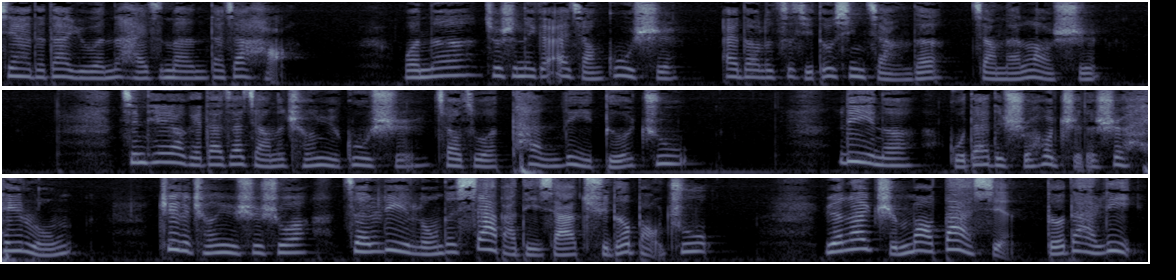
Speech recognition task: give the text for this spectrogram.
亲爱的，大语文的孩子们，大家好！我呢，就是那个爱讲故事、爱到了自己都姓蒋的蒋楠老师。今天要给大家讲的成语故事叫做“探利得珠”。利呢，古代的时候指的是黑龙。这个成语是说在利龙的下巴底下取得宝珠，原来指冒大险得大利，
